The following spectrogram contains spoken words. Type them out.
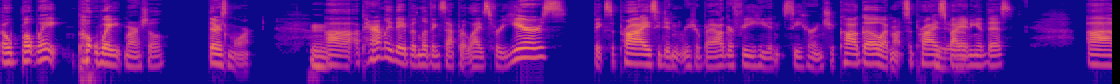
Oh, but wait, but wait, Marshall. There's more. Mm. Uh, apparently, they've been living separate lives for years. Big surprise. He didn't read her biography. He didn't see her in Chicago. I'm not surprised by any of this. Uh,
